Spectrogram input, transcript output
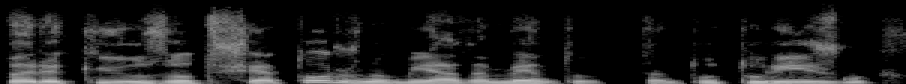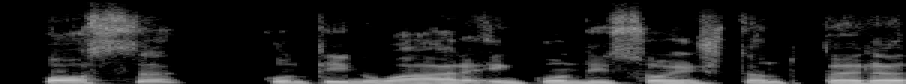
para que os outros setores, nomeadamente portanto, o turismo, possa continuar em condições tanto para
